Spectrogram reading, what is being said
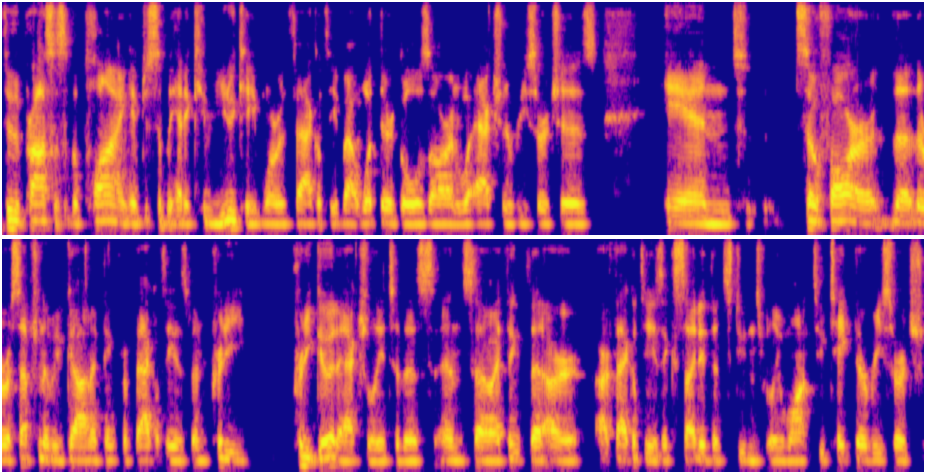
through the process of applying have just simply had to communicate more with faculty about what their goals are and what action research is. And so far, the the reception that we've gotten, I think, from faculty has been pretty pretty good actually to this. And so I think that our our faculty is excited that students really want to take their research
